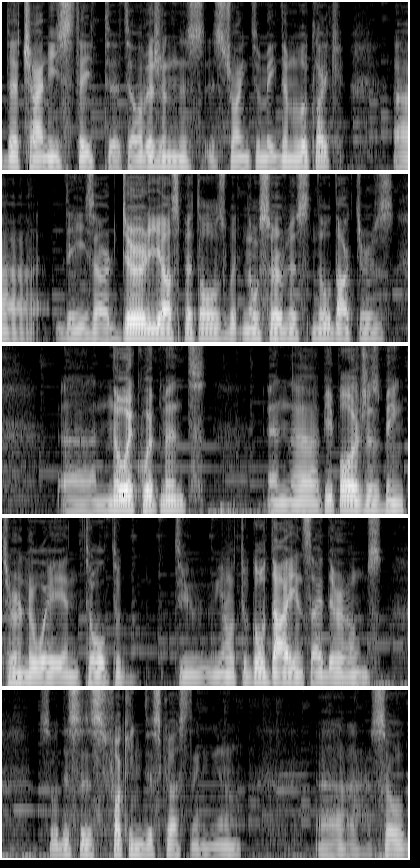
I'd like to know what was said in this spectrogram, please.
the Chinese state uh, television is, is trying to make them look like. Uh, these are dirty hospitals with no service, no doctors, uh, no equipment, and people are just being turned away and told to to you know to go die inside their homes. So this is fucking disgusting, you know. Uh, so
